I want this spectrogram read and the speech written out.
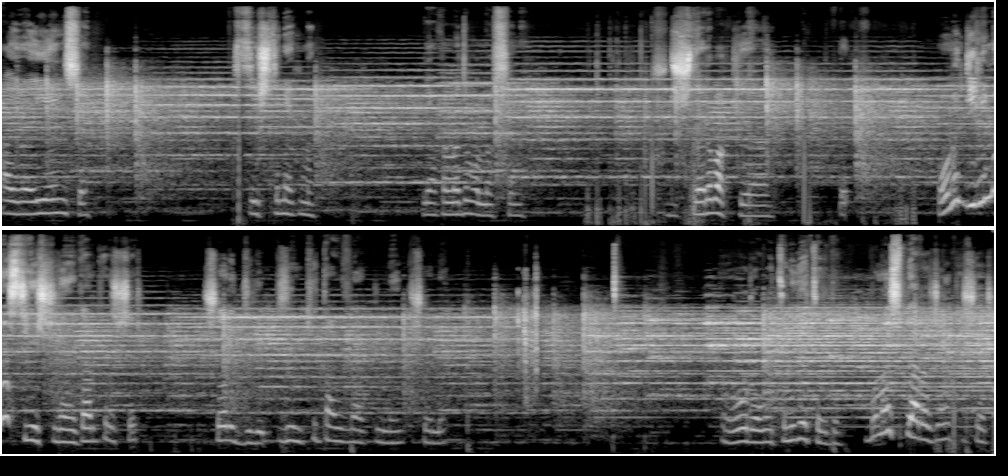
Ayvayı yense. Sıçtın Ekmen. Yakaladı vallahi seni. Şu dişlere bak ya. Onun dili nasıl yeşil renk arkadaşlar? Şöyle dili. Bizimki tabii farklı renk. Şöyle. Oo robotunu getirdi. Bu nasıl bir aracı arkadaşlar?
